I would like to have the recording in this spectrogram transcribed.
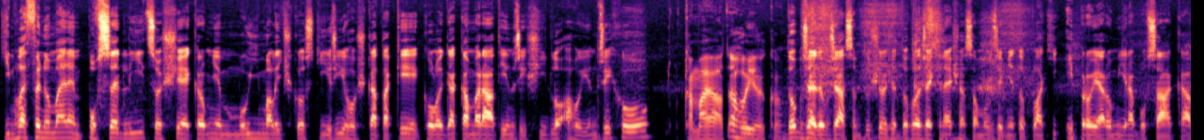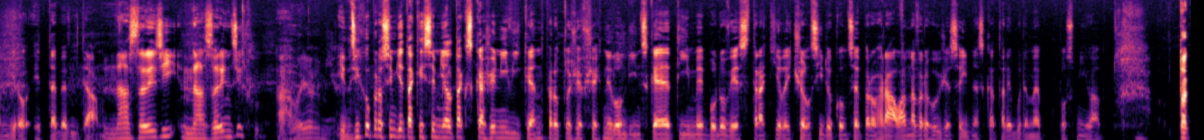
tímhle fenoménem posedlí, což je kromě mojí maličkosti Jiří Hoška taky kolega kamarád Jindřich Šídlo. Ahoj Jindřichu. Kamarád, ahoj Jirko. Dobře, dobře, já jsem tušil, že tohle řekneš a samozřejmě to platí i pro Jaromíra Bosáka. Míro, i tebe vítám. Nazar Jindřichu. Ahoj Jaromír. Jindřichu, prosím tě, taky si měl tak skažený víkend, protože všechny londýnské týmy bodově ztratili, Chelsea dokonce prohrála. Navrhuji, že se jí dneska tady budeme posmívat. Tak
